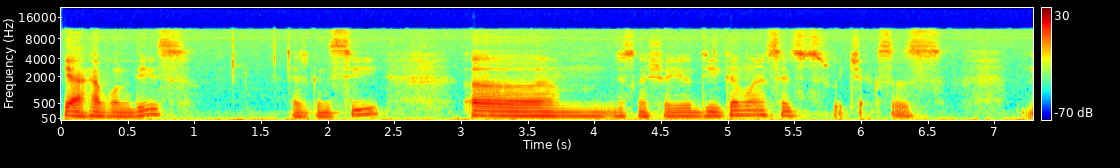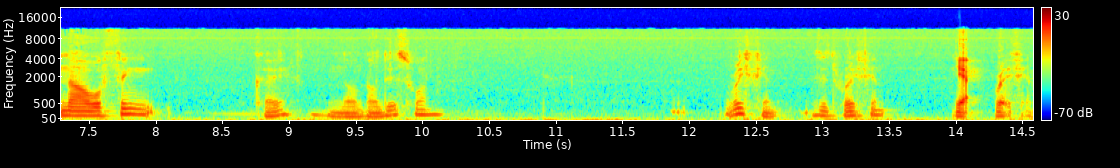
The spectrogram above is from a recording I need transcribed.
Yeah I have one of these as you can see. Um, just gonna show you the gun and switch axes now a thing okay no no this one. Raytheon is it Raytheon? Yeah Raytheon.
